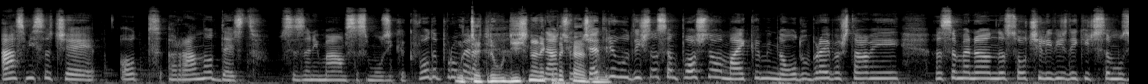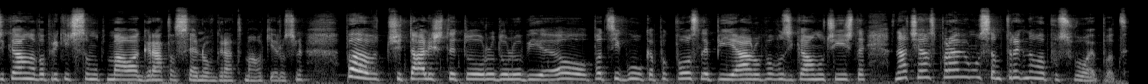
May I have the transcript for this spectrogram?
аз мисля, че от рано детство се занимавам с музика. Какво да променя? От 4 годишна, нека значи, да кажем. От 4 годишна съм почнала, майка ми много добре и баща ми са ме на- насочили, виждайки, че съм музикална, въпреки, че съм от мала град, Асенов град, малки Иерусалим. Па читалището, родолюбие, о, па цигулка, пък после пияно, па музикално училище. Значи аз правилно съм тръгнала по своя път.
